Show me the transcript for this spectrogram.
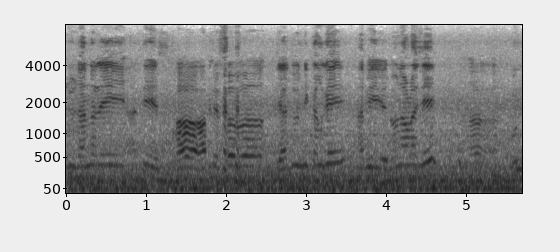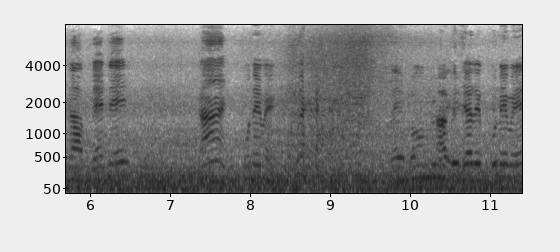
आमचे जाजू जाणार आहे आते हा आपले सर. जाजू निकल गए अभी लोनावड़ा से. उनका फ्लैट है. कहाँ? है पुणे में. अभी जा रहे पुणे में.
